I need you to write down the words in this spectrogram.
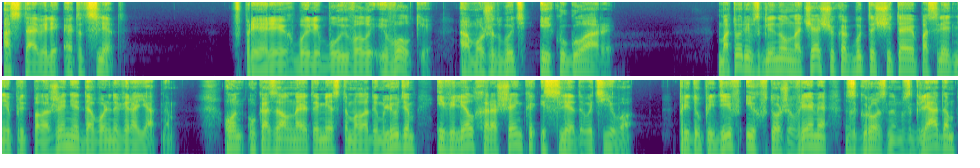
оставили этот след? В прериях были буйволы и волки, а может быть и кугуары. Мотори взглянул на чащу, как будто считая последнее предположение довольно вероятным. Он указал на это место молодым людям и велел хорошенько исследовать его предупредив их в то же время с грозным взглядом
